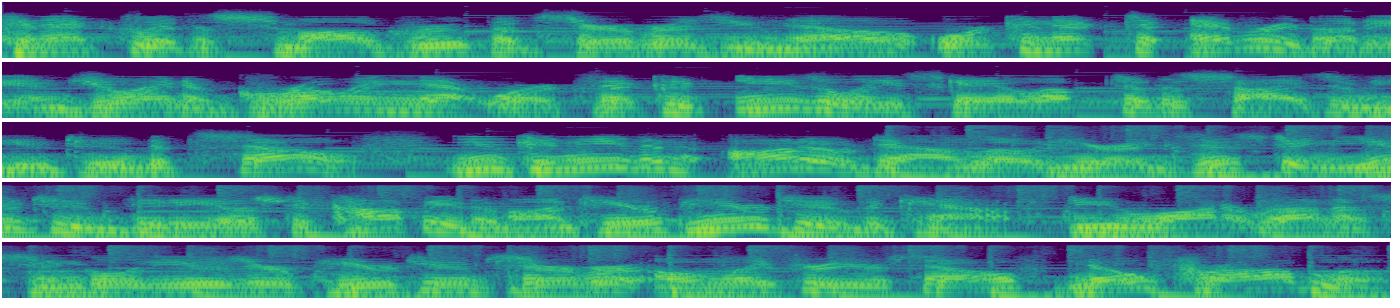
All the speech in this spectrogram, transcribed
Connect with a small group of servers you know, or connect to everybody and join a growing network that could easily scale up to the size of YouTube itself. You can even auto-download your existing YouTube videos to copy them onto your PeerTube account. Do you want to run a single-user PeerTube server only for yourself? No problem.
